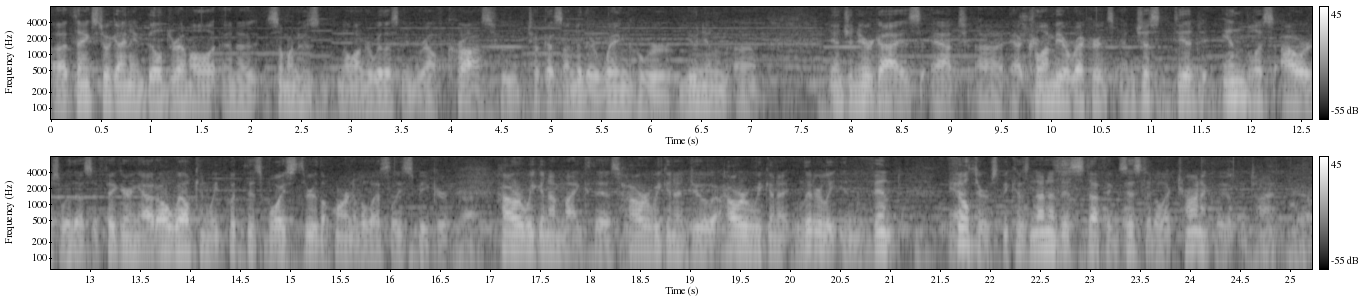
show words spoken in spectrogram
Uh, thanks to a guy named Bill Driml and a, someone who's no longer with us named Ralph Cross, who took us under their wing, who were union uh, engineer guys at, uh, at Columbia Records and just did endless hours with us of figuring out, oh, well, can we put this voice through the horn of a Leslie speaker? Right. How are we going to mic this? How are we going to do, it? how are we going to literally invent yeah. filters because none of this stuff existed electronically at the time. Yeah.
